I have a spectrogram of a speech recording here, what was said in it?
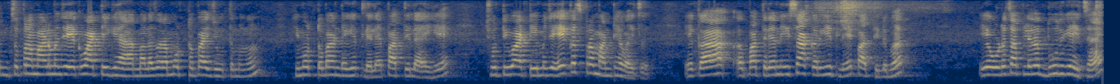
तुमचं प्रमाण म्हणजे एक वाटी घ्या. मला जरा मोठं पाहिजे होतं म्हणून ही मोठं भांडं घेतलेलं आहे. पातेलं आहे हे. छोटी वाटी म्हणजे एकच प्रमाण ठेवायचं. एका पातळ्याने ही साखर घेतली आहे पातेलभर. एवढंच आपल्याला दूध घ्यायचं आहे.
